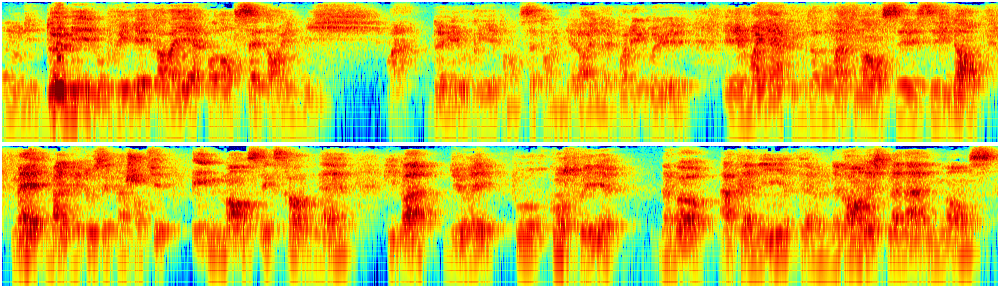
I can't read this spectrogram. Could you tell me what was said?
on nous dit 2000 ouvriers travaillèrent pendant 7 ans et demi. Voilà, 2000 ouvriers pendant 7 ans et demi. Alors, il n'avait pas les grues et, les moyens que nous avons maintenant, c'est évident. Mais malgré tout, c'est un chantier immense, extraordinaire, qui va durer pour construire, d'abord aplanir, faire une grande esplanade immense,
